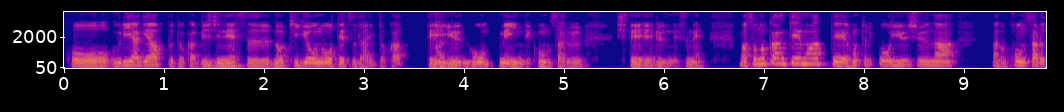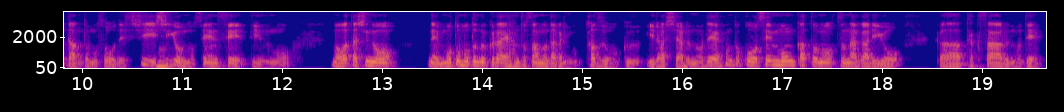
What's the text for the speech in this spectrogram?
こう、売上アップとかビジネスの企業のお手伝いとかっていうのをメインでコンサルしているんですね。まあその関係もあって、本当にこう優秀なあのコンサルタントもそうですし、ん。事業の先生っていうのも、まあ私のね、元々のクライアントさんの中にも数多くいらっしゃるので、本当こう専門家とのつながりを、がたくさんあるので、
